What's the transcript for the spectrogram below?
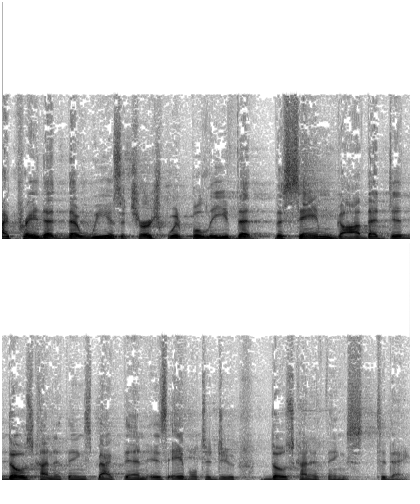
I pray that, that we as a church would believe that the same God that did those kind of things back then is able to do those kind of things today.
